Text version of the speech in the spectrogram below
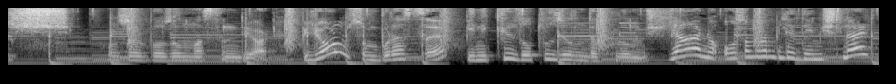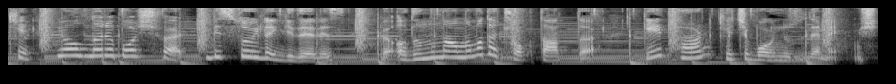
şşş huzur bozulmasın diyor. Biliyor musun burası 1230 yılında kurulmuş. Yani o zaman bile demişler ki yolları boş ver biz suyla gideriz. Ve adının anlamı da çok tatlı. Gatehorn keçi boynuzu demekmiş.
